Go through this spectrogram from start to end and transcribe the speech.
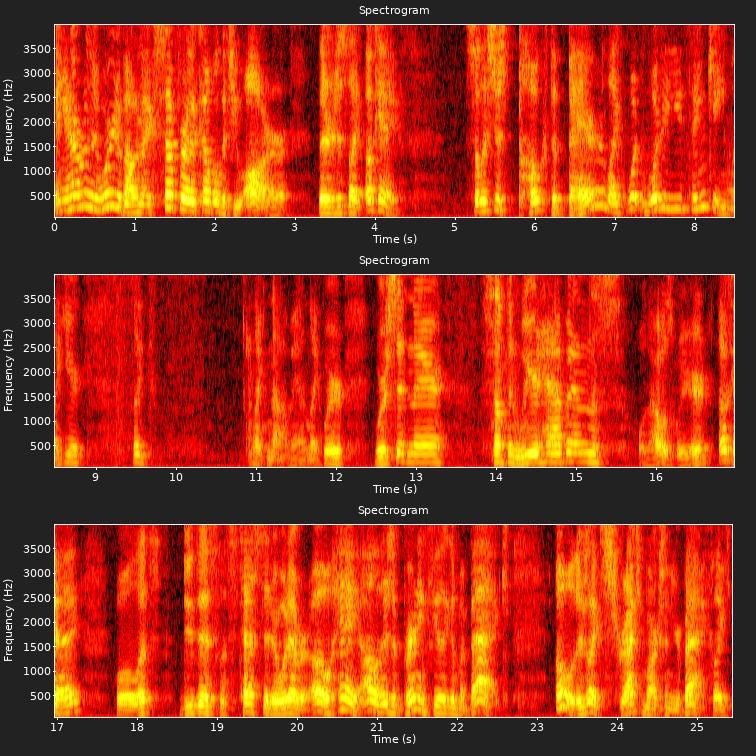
and you're not really worried about them except for the couple that you are that are just like okay so let's just poke the bear? Like what what are you thinking? Like you're it's like like nah man. Like we're we're sitting there something weird happens. Well that was weird. Okay. Well let's do this. Let's test it or whatever. Oh hey oh there's a burning feeling in my back. Oh there's like scratch marks on your back. Like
